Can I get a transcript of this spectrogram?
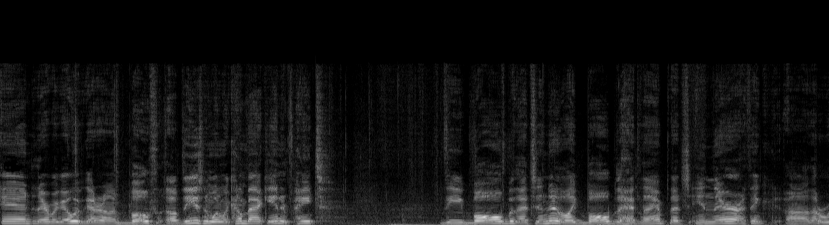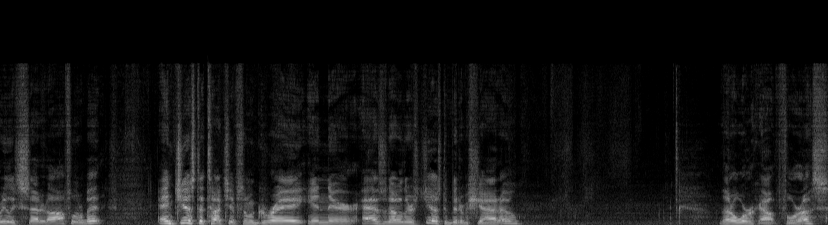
And there we go. We've got it on both of these. And when we come back in and paint the bulb that's in there, the light bulb, the headlamp that's in there, I think uh, that'll really set it off a little bit. And just a touch of some gray in there as though there's just a bit of a shadow. That'll work out for us.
